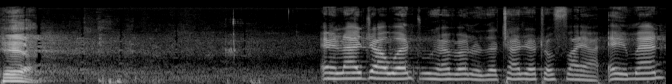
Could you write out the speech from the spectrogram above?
hair. Elijah went to heaven with a chariot of fire. Amen. Amen.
